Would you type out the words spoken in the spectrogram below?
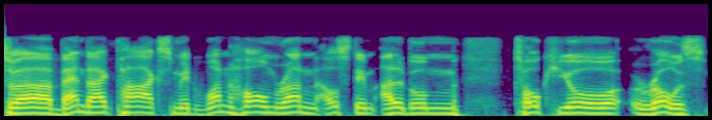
Das war Van Dyke Parks mit One Home Run aus dem Album Tokyo Rose.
